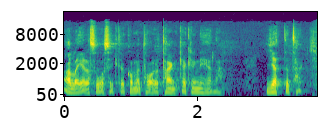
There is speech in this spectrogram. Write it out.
alla era åsikter, kommentarer och tankar kring det hela. Jättetack!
